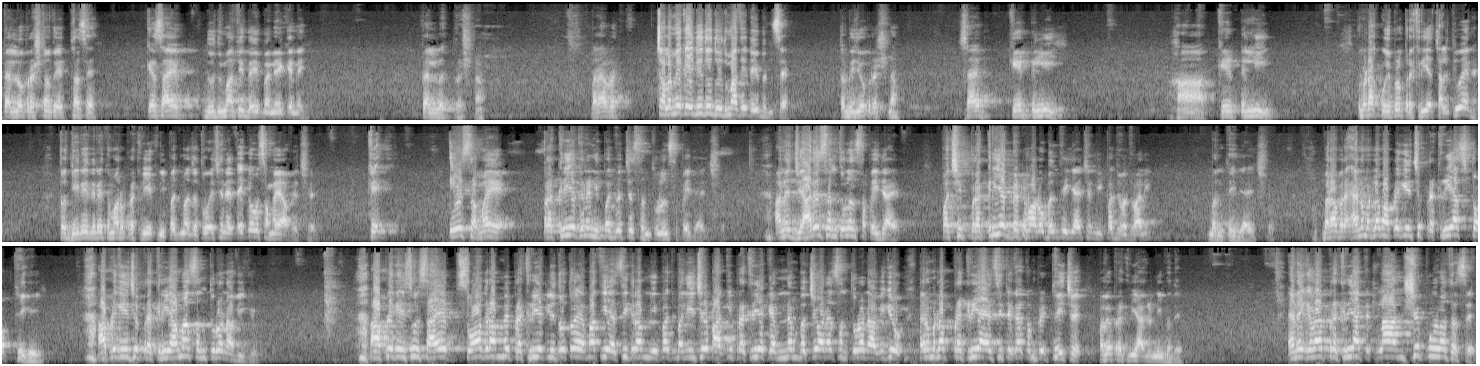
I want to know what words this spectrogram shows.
પહેલો પ્રશ્ન તો એ જ થશે કે સાહેબ, દૂધમાંથી દહીં બને કે નહીં? પહેલો જ પ્રશ્ન. બરાબર? ચલો, મેં કહી દીધું દૂધમાંથી દહીં બનશે. તો બીજો પ્રશ્ન, સાહેબ, કેટલી? હા, કેટલી? તો બેટા, કોઈ પણ પ્રક્રિયા ચાલતી હોય ને, તો ધીરે ધીરે તમારો પ્રક્રિયા નિપજમાં જતો હોય છે ને, તે કેવો સમય આવે છે કે એ સમયે પ્રક્રિયક અને નિપજ વચ્ચે સંતુલન સપાઈ જાય છે. અને જ્યારે સંતુલન સપાઈ જાય, પછી પ્રક્રિયક ઘટવાનો બંધ થઈ જાય છે, નિપજ વધવાની બંધ થઈ જાય છે. બરાબર? એનો મતલબ આપણે કહીએ છીએ પ્રક્રિયા સ્ટોપ થઈ ગઈ. આપણે કહીએ છીએ પ્રક્રિયામાં સંતુલન આવી ગયું. આપણે કહીશું, સાહેબ, સો ગ્રામ મેં પ્રક્રિયક લીધો તો એમાંથી એસી ગ્રામ નિપજ બની છે. બાકી પ્રક્રિયક એમને બચ્યો અને સંતુલન આવી ગયો. એનો મતલબ પ્રક્રિયા એસી ટકા કમ્પ્લીટ થઈ છે. હવે પ્રક્રિયા આગળ નહીં વધે. એને કહેવાય, પ્રક્રિયા કેટલા અંશે પૂર્ણ થશે?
